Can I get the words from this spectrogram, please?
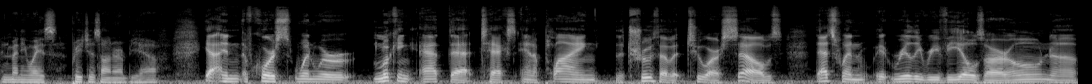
in many ways, preaches on our behalf. Yeah, and of course, when we're looking at that text and applying the truth of it to ourselves, that's when it really reveals our own. Uh,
